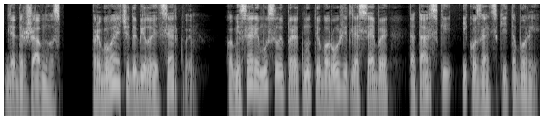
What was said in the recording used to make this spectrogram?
для державного сп. Прибуваючи до Білої церкви, комісари мусили перетнути ворожі для себе татарські і козацькі табори.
